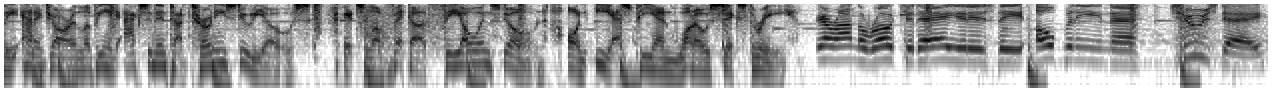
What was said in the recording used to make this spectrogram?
the Anajar and Levine Accident Attorney Studios, it's LaVicka, Theo, and Stone on ESPN 1063. We are on the road today. It is the opening uh, Tuesday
